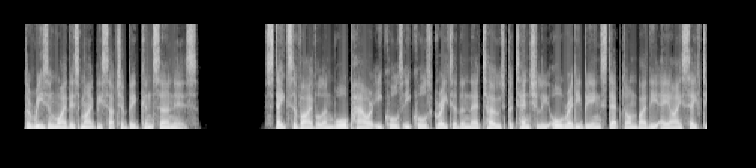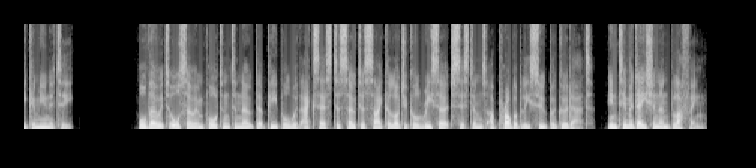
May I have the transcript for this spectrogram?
the reason why this might be such a big concern is state survival and war power equals equals greater than their toes potentially already being stepped on by the AI safety community. Although it's also important to note that people with access to SOTA psychological research systems are probably super good at intimidation and bluffing,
